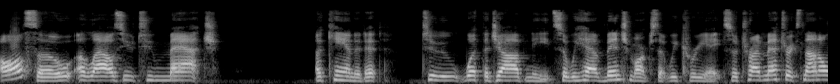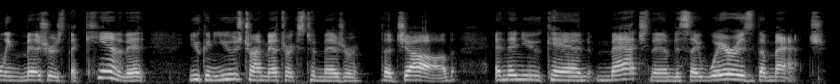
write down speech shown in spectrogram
also allows you to match a candidate to what the job needs. So we have benchmarks that we create. So TriMetrix not only measures the candidate, you can use TriMetrix to measure the job, and then you can match them to say, where is the match?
